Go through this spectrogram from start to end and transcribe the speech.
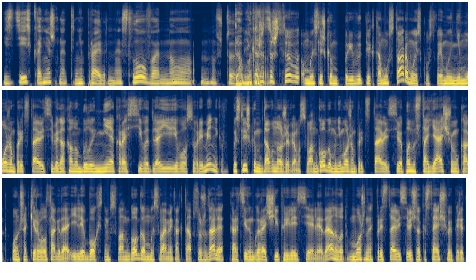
И здесь, конечно, это неправильное слово, но ну, что... Да, мне кажется, что мы слишком привыкли к тому старому искусству, и мы не можем представить себе, как оно было некрасиво для его современников. Мы слишком давно живем с Ван Гогом, мы не можем представить себе по-настоящему, как он шокировал тогда. Или бог с ним с Ван Гогом, мы с вами как-то обсуждали, картину «Грачи прилетели», да? Ну вот можно представить себе человека, стоящего перед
